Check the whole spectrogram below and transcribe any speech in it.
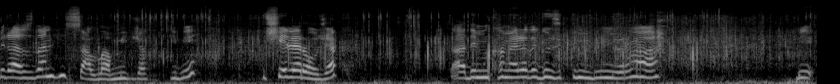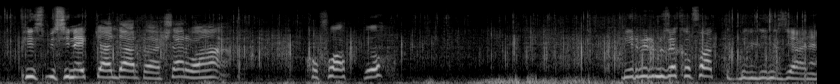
Birazdan hiç sallanmayacak gibi bir şeyler olacak. Daha demin kamerada gözüktü mü bilmiyorum ama bir pis bir sinek geldi arkadaşlar bana kafa attı. Birbirimize kafa attık bildiğiniz yani.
